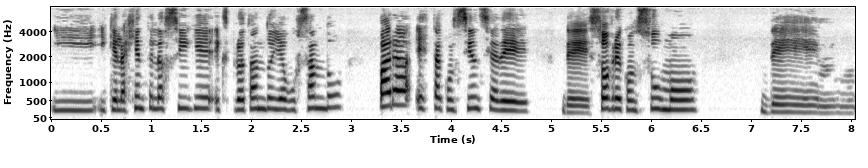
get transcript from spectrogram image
y, y que la gente los sigue explotando y abusando para esta conciencia de, de sobreconsumo, de, mm,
